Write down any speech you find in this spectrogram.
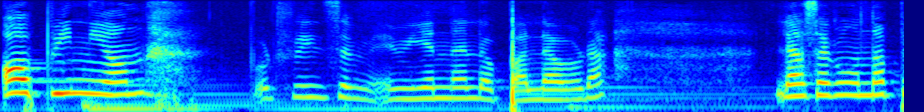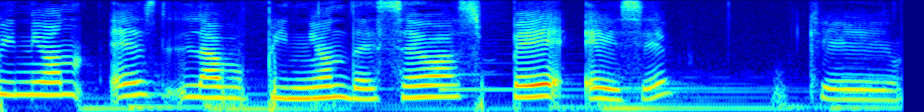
opinión, por fin se me viene la palabra. La segunda opinión es la opinión de Sebas PS, que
